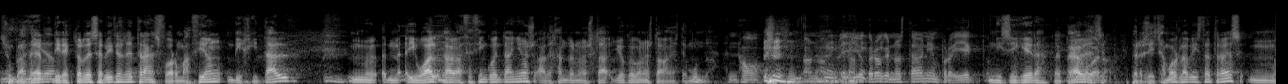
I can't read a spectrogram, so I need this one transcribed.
Es un placer. Director de Servicios de Transformación Digital. Mm, Igual, claro, hace 50 años Alejandro no está, yo creo que no estaba en este mundo. No, no, no, yo creo que no estaba ni en proyecto. Ni siquiera. Pero, Pero pero bueno. si echamos la vista atrás, mm,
